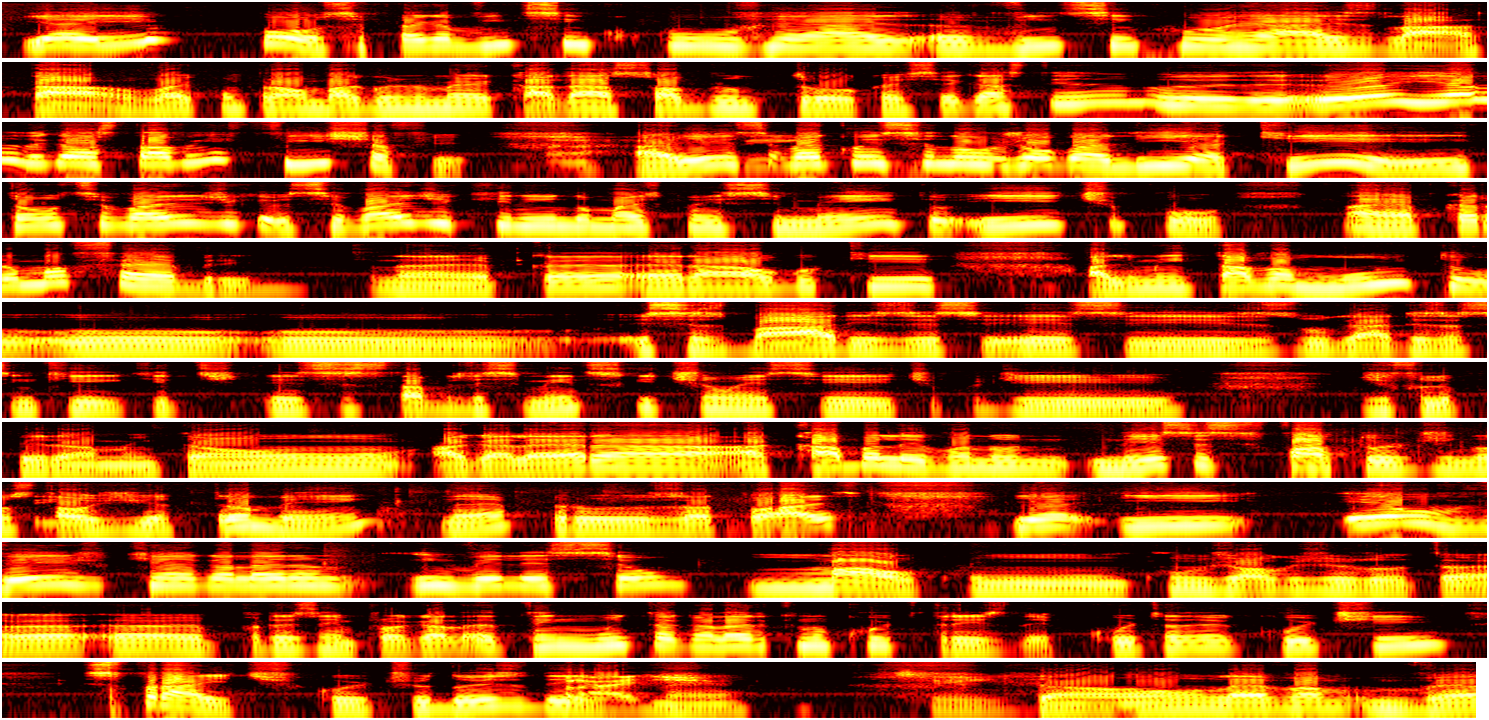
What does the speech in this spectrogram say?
E aí, pô, você pega 25 reais, eh, 25 reais lá, tá? Vai comprar um bagulho no mercado, ah, sobra um troco. Aí você gasta. Eu ia gastava em ficha, filho. Aí sim. você vai conhecendo um jogo ali e aqui, então você vai, você vai adquirindo mais conhecimento e, tipo, na época era uma febre. Na época era algo que alimentava muito o, o- esses bares, esse- esses lugares assim, que, que esses estabelecimentos que tinham esse tipo de, de fliperama. Então a galera acaba levando nesse fator de nostalgia também, né, para os atuais. E, e eu vejo que a galera envelheceu mal com, com jogos de luta. É, é, por exemplo, a galera, tem muita galera que não curte 3D, curte, curte Sprite, curte o 2D, Sprite. né? Sim. Então leva,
